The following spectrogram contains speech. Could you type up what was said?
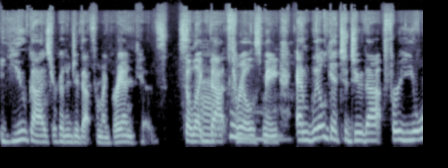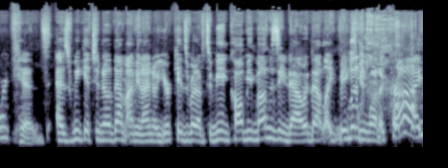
you guys are going to do that for my grandkids. So like mm-hmm. that thrills me. And we'll get to do that for your kids as we get to know them. I mean, I know your kids run up to me and call me mumsy now and that like makes me want to cry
